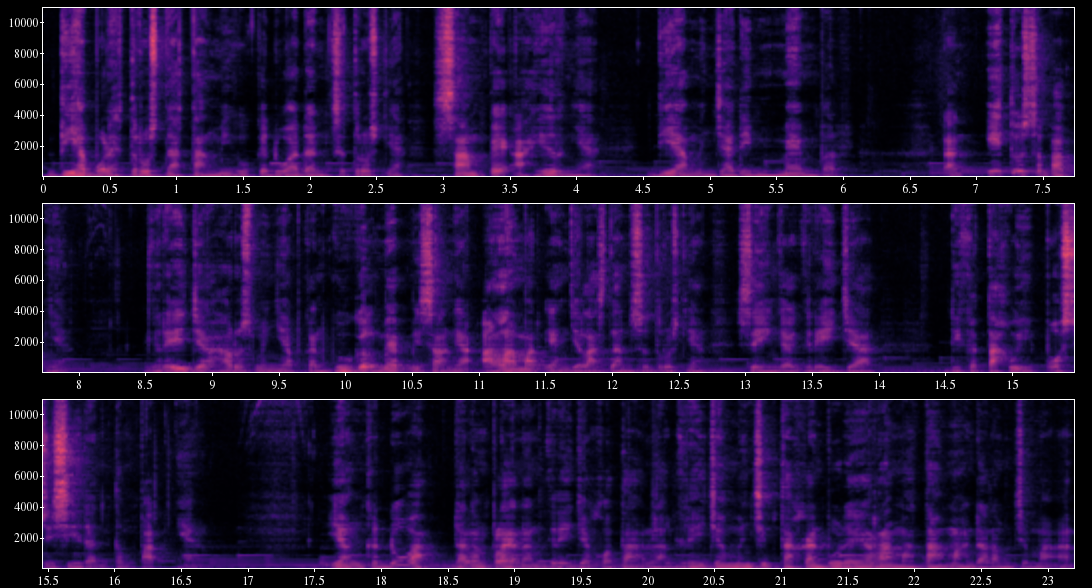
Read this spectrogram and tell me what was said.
dia boleh terus datang minggu kedua dan seterusnya sampai akhirnya dia menjadi member. Dan itu sebabnya gereja harus menyiapkan Google Map misalnya alamat yang jelas dan seterusnya sehingga gereja diketahui posisi dan tempatnya. Yang kedua dalam pelayanan gereja kota adalah gereja menciptakan budaya ramah tamah dalam jemaat.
